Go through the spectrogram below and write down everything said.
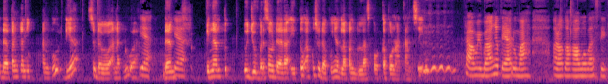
yeah. datang ke nikahanku dia sudah bawa anak dua. Yeah. Dan yeah. dengan tujuh bersaudara itu aku sudah punya 18 po- keponakan sih. Rame banget ya rumah orang tua kamu pasti.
